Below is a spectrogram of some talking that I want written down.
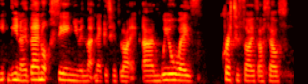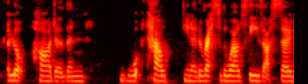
You know, they're not seeing you in that negative light. Um, we always criticize ourselves a lot harder than how you know the rest of the world sees us. So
